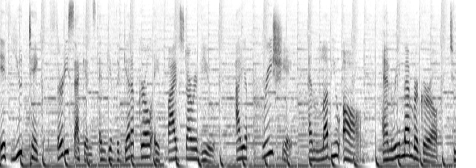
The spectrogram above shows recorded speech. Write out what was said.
if you'd take 30 seconds and give the Get Up Girl a five star review. I appreciate and love you all. And remember, girl, to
